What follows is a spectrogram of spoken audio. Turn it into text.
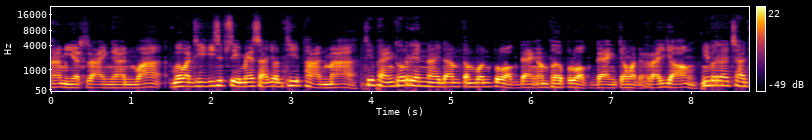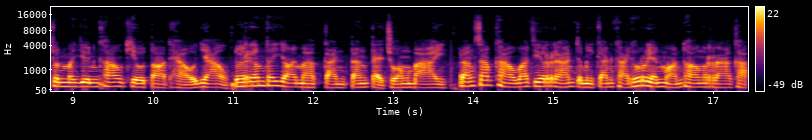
65 มีรายงานว่า เมื่อวันที่ 24 เมษายนที่ผ่านมา ที่แผงทุเรียนนายดำตำบลปลวกแดงอำเภอปลวกแดงจังหวัดระยอง มีประชาชนมายืนเข้าคิวต่อแถวยาว โดยเริ่มทยอยมากันตั้งแต่ช่วงบ่าย หลังทราบข่าวว่าที่ร้านจะมีการขายทุเรียนหมอนทองราคา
